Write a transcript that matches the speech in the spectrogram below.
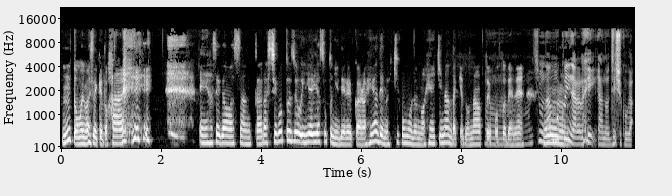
うん？と思いましたけど、はい。えー長谷川さんから、仕事上いやいや外に出るから、部屋での引きこもるのは平気なんだけどな、ということでね。うん。私も何も苦にならない、あの、自粛が。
